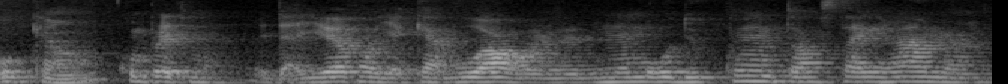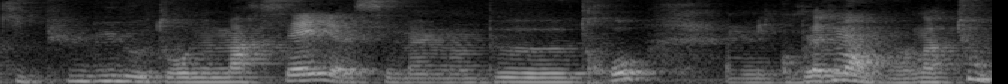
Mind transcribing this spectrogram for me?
aucun? Complètement. D'ailleurs, il n'y a qu'à voir le nombre de comptes Instagram qui pullulent autour de Marseille, c'est même un peu trop. Mais complètement, on a tout.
